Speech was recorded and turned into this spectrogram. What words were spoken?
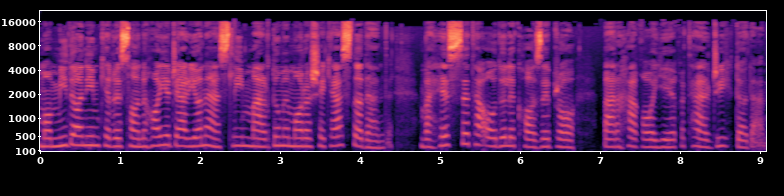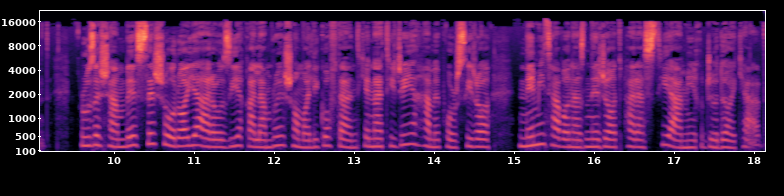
ما می‌دانیم که رسانه های جریان اصلی مردم ما را شکست دادند و حس تعادل کاذب را بر حقایق ترجیح دادند. روز شنبه سه شورای عراضی قلمرو شمالی گفتند که نتیجه همه پرسی را نمی‌توان از نجات پرستی عمیق جدا کرد.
